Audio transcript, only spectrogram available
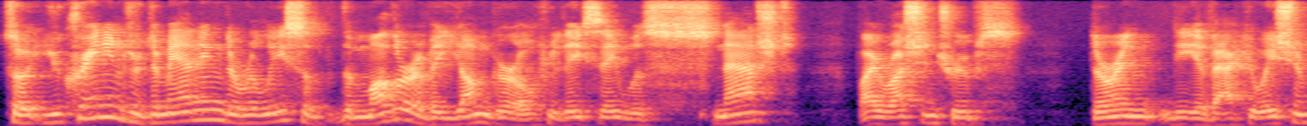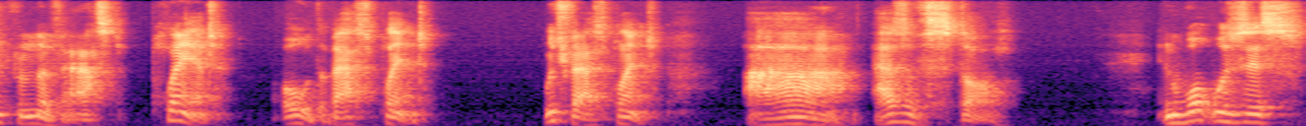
So Ukrainians are demanding the release of the mother of a young girl who they say was snatched by Russian troops during the evacuation from the vast plant. Oh, the vast plant. Which vast plant? Ah, Azovstal. And what was this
